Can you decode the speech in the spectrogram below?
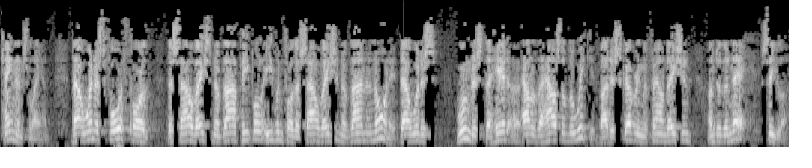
Canaan's land. Thou wentest forth for the salvation of thy people, even for the salvation of thine anointed. Thou wouldest woundest the head out of the house of the wicked by discovering the foundation under the neck. Selah.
